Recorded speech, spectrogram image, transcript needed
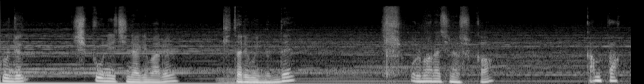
그리고 이제 10분이 지나기만을 기다리고 있는데 얼마나 지났을까? 깜빡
